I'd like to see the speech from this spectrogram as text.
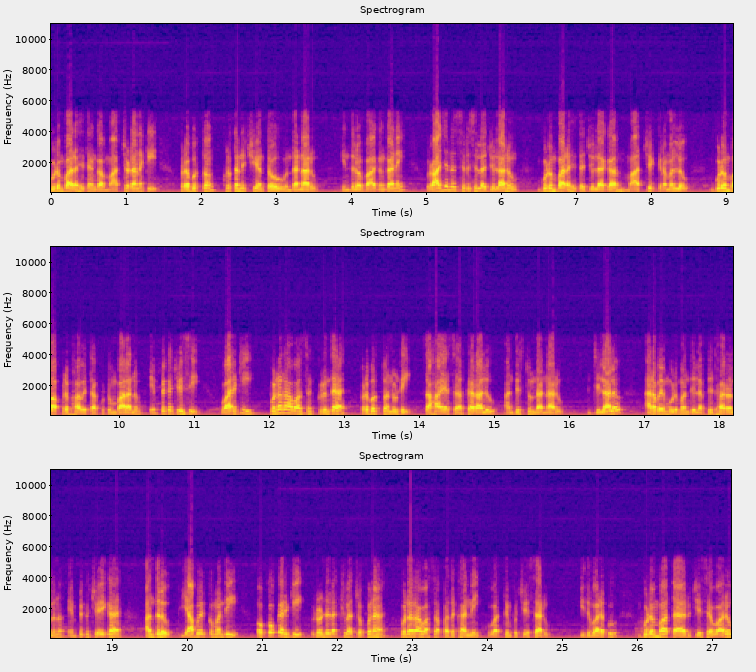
గుడుంబరహితంగా మార్చడానికి ప్రభుత్వం కృతనిశ్చయంతో ఉందన్నారు. ఇందులో భాగంగానే రాజన్న సిరిసిల్ల జిల్లాను గుడుంబరహిత జిల్లాగా మార్చే క్రమంలో గుడుంబ ప్రభావిత కుటుంబాలను ఎంపిక చేసి వారికి పునరావాసం క్రింద ప్రభుత్వం నుండి సహాయ సహకారాలు అందిస్తుందన్నారు. జిల్లాలో అరవై మూడు మంది లబ్ధిదారులను ఎంపిక చేయగా అందులో యాభై ఒక్క మంది ఒక్కొక్కరికి రెండు లక్షల చొప్పున పునరావాస పథకాన్ని వర్తింపు చేశారు. ఇదివరకు గుడంబా తయారు చేసేవారు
